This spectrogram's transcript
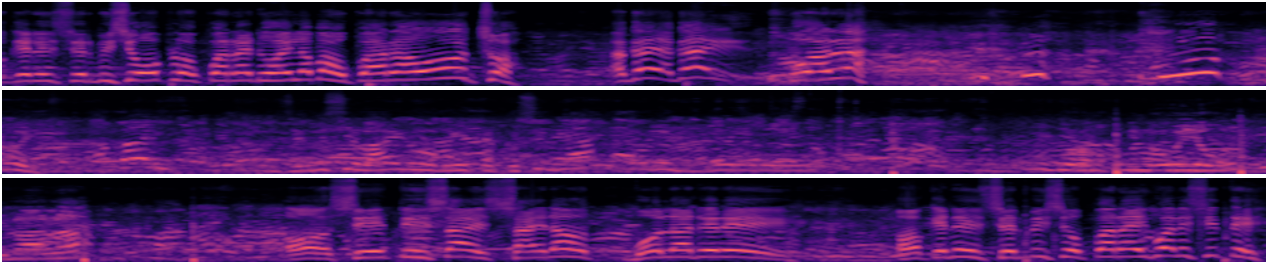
Okay, ni serbisyo Oplok para Duhay Labaw para 8. Agay, agay! Tuwa na! Servisyo ba? Ikaw makita ko siya. oh, City size, side out, bola dire. Okay ni, serbisyo para Iguali City.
